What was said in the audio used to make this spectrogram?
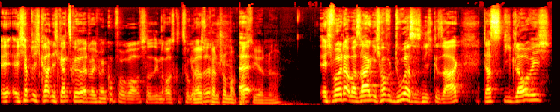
Äh, ich habe dich gerade nicht ganz gehört, weil ich meinen Kopfhörer aus Versehen rausgezogen ja, hatte. das kann schon mal passieren, äh, ne? Ich wollte aber sagen, ich hoffe, du hast es nicht gesagt, dass die, glaube ich,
